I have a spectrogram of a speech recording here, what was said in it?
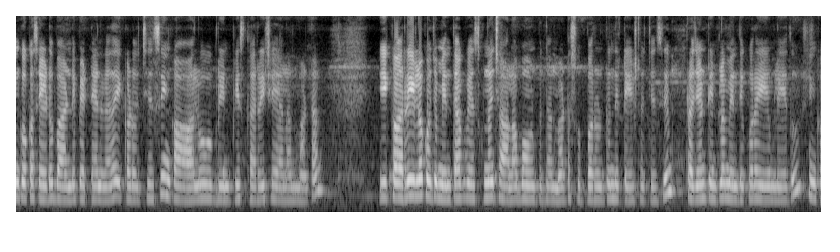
ఇంకొక సైడు బాండి పెట్టాను కదా ఇక్కడ వచ్చేసి ఇంకా ఆలు గ్రీన్ పీస్ కర్రీ చేయాలన్నమాట. ఈ కర్రీలో కొంచెం మెంతాకు వేసుకున్నా చాలా బాగుంటుంది అనమాట సూపర్ ఉంటుంది టేస్ట్ వచ్చేసి. ప్రజెంట్ ఇంట్లో మెంతి కూర ఏం లేదు ఇంకా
